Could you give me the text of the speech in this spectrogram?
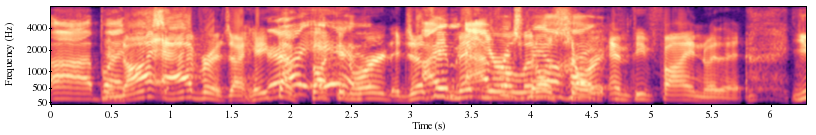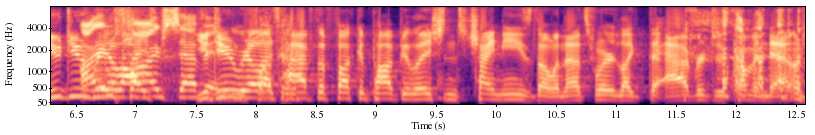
uh, but You're not average. I hate that I fucking am. word. Just I admit you're a little short height. and be fine with it. You do I realize 5'7", you do you realize half the fucking population's Chinese though, and that's where like the average is coming down.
